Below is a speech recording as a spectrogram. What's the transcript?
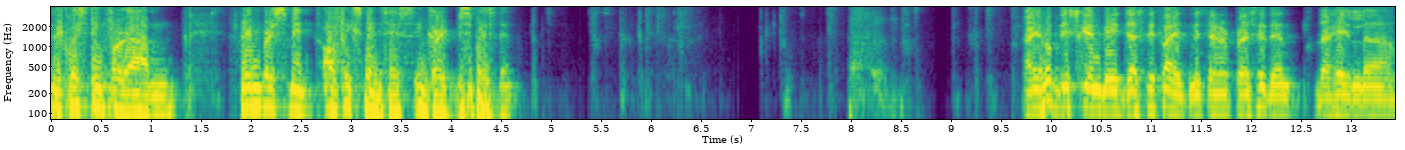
requesting for um, reimbursement of expenses incurred, Mr. President. I hope this can be justified, Mr. President, dahil uh,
